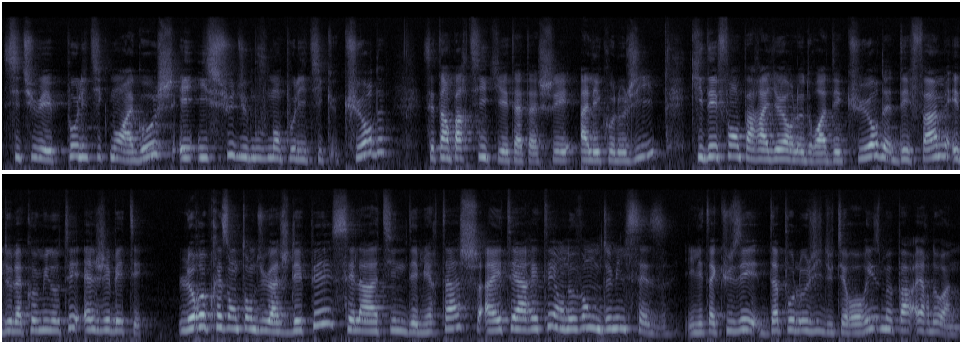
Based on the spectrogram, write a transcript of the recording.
situé politiquement à gauche et issu du mouvement politique kurde. C'est un parti qui est attaché à l'écologie, qui défend par ailleurs le droit des Kurdes, des femmes et de la communauté LGBT. Le représentant du HDP, Selahattin Demirtas, a été arrêté en novembre 2016. Il est accusé d'apologie du terrorisme par Erdogan.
